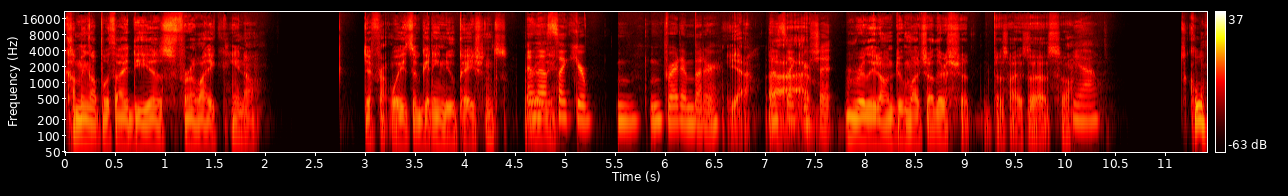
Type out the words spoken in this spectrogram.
coming up with ideas for like you know different ways of getting new patients. And really. that's like your bread and butter. yeah, That's like Uh, your shit. really don't do much other shit besides that. So Yeah. it's cool.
